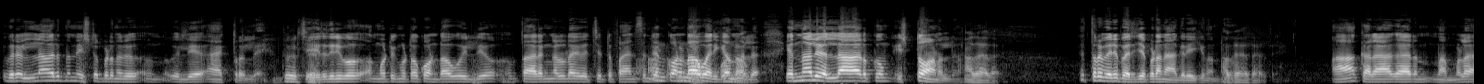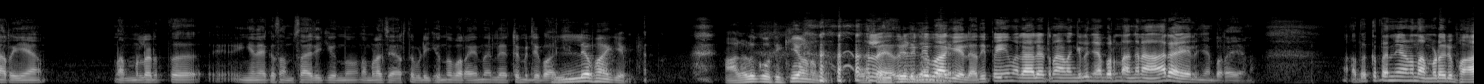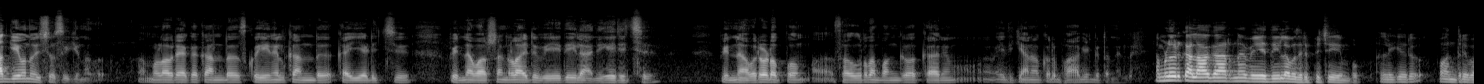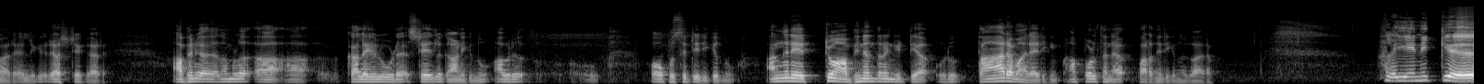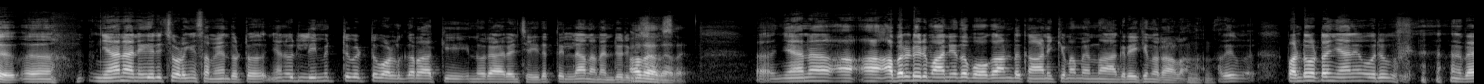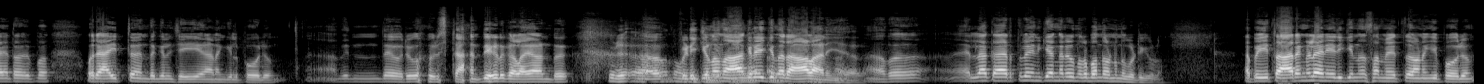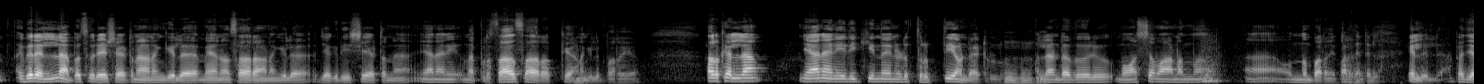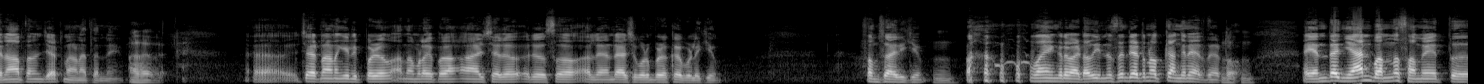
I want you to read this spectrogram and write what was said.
ഇവരെല്ലാവരും തന്നെ ഇഷ്ടപ്പെടുന്ന ഒരു വലിയ ആക്ടറല്ലേ? ചേരുതിരിവ് അങ്ങോട്ടും ഇങ്ങോട്ടും ഒക്കെ ഉണ്ടാവോ ഇല്ലയോ? താരങ്ങളുടെ വെച്ചിട്ട് ഫാൻസിന്റെ ഒക്കെ ഉണ്ടാവുമായിരിക്കും എന്നല്ല. എന്നാലും എല്ലാവർക്കും ഇഷ്ടമാണല്ലോ. അതെ അതെ. എത്ര പേര് പരിചയപ്പെടാൻ ആഗ്രഹിക്കുന്നുണ്ട്? അതെ അതെ അതെ. ആ കലാകാരൻ നമ്മളെ അറിയാം. നമ്മളുടെ അടുത്ത് ഇങ്ങനെയൊക്കെ സംസാരിക്കുന്നു നമ്മളെ ചേർത്ത് പിടിക്കുന്നു പറയുന്നതല്ലേ ഏറ്റവും വലിയ ഭാഗ്യം. വലിയ ഭാഗ്യം. ആളുകൾ കൊതിക്കുകയാണ് അല്ലേ അതൊരു വലിയ ഭാഗ്യമല്ലേ? അതിപ്പോൾ ഈ മലയാളേട്ടനാണെങ്കിലും ഞാൻ പറഞ്ഞ അങ്ങനെ ആരായാലും ഞാൻ പറയാണ് അതൊക്കെ തന്നെയാണ് നമ്മുടെ ഒരു ഭാഗ്യമെന്ന് വിശ്വസിക്കുന്നത്. നമ്മളവരെയൊക്കെ കണ്ട് സ്ക്രീനിൽ കണ്ട് കൈയടിച്ച് പിന്നെ വർഷങ്ങളായിട്ട് വേദിയിൽ അനുകരിച്ച് പിന്നെ അവരോടൊപ്പം സൗഹൃദം പങ്കുവെക്കാനും ഇരിക്കാനും ഒക്കെ ഒരു ഭാഗ്യം കിട്ടുന്നില്ലേ? നമ്മളൊരു കലാകാരനെ വേദിയിൽ അവതരിപ്പിച്ച് ചെയ്യുമ്പോൾ അല്ലെങ്കിൽ ഒരു മന്ത്രിമാരെ അല്ലെങ്കിൽ രാഷ്ട്രീയക്കാരെ അഭിനയ നമ്മൾ കലയിലൂടെ സ്റ്റേജിൽ കാണിക്കുന്നു അവർ ഓപ്പോസിറ്റ് ഇരിക്കുന്നു. അങ്ങനെ ഏറ്റവും അഭിനന്ദനം കിട്ടിയ ഒരു താരമാരായിരിക്കും അപ്പോൾ തന്നെ പറഞ്ഞിരിക്കുന്ന താരം. അല്ല എനിക്ക് ഞാൻ അനുകരിച്ചു തുടങ്ങിയ സമയം തൊട്ട് ഞാൻ ഒരു ലിമിറ്റ് വിട്ട് വൾഗറാക്കി ഇന്നൊരാരും ചെയ്തിട്ടില്ല എന്നാണ് എന്റെ ഒരു അതെ അതെ അതെ. ഞാൻ അവരുടെ ഒരു മാന്യത പോകാണ്ട് കാണിക്കണം എന്ന് ആഗ്രഹിക്കുന്ന ഒരാളാണ്. അത് പണ്ട് തൊട്ടേ ഞാൻ ഒരു അതായത് ഇപ്പോൾ ഒരു ഐറ്റം എന്തെങ്കിലും ചെയ്യുകയാണെങ്കിൽ പോലും അതിന്റെ ഒരു ഒരു സ്റ്റാൻഡേർഡ് കളയാണ്ട് പിടിക്കണം എന്ന് ആഗ്രഹിക്കുന്ന ഒരാളാണ് ഞാൻ. അത്. എല്ലാ കാര്യത്തിലും എനിക്ക് അങ്ങനെ ഒരു നിർബന്ധമുണ്ടെന്ന് കൂട്ടിക്കോളും. അപ്പോൾ ഈ താരങ്ങളെ അനുകരിക്കുന്ന സമയത്താണെങ്കിൽ പോലും ഇവരെല്ലാം ഇപ്പോൾ സുരേഷ് ഏട്ടനാണെങ്കിൽ മേനോ സാറാണെങ്കിൽ ജഗദീഷ് ഏട്ടന് ഞാൻ അനി പ്രസാദ് സാറൊക്കെ ആണെങ്കിലും പറയാം. അവർക്കെല്ലാം ഞാൻ അനുകരിക്കുന്നതിനൊരു തൃപ്തിയേ ഉണ്ടായിട്ടുള്ളൂ. അല്ലാണ്ട് അതൊരു മോശമാണെന്ന് ഒന്നും പറഞ്ഞിട്ടില്ല. ഇല്ല ഇല്ല അപ്പോൾ ജനാർദ്ദനൻ ചേട്ടനാണെ തന്നെ. ചേട്ടനാണെങ്കിൽ ഇപ്പോഴും നമ്മളെ ഇപ്പോൾ ആഴ്ചയിൽ ഒരു ദിവസം അല്ല രണ്ടാഴ്ച കൂടുമ്പോഴൊക്കെ വിളിക്കും. സംസാരിക്കും. ഭയങ്കരമായിട്ട്. അത് ഇന്നസെന്റ് ഏട്ടനൊക്കെ അങ്ങനെയായിരുന്നു കേട്ടോ. എന്റെ ഞാൻ വന്ന സമയത്ത്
